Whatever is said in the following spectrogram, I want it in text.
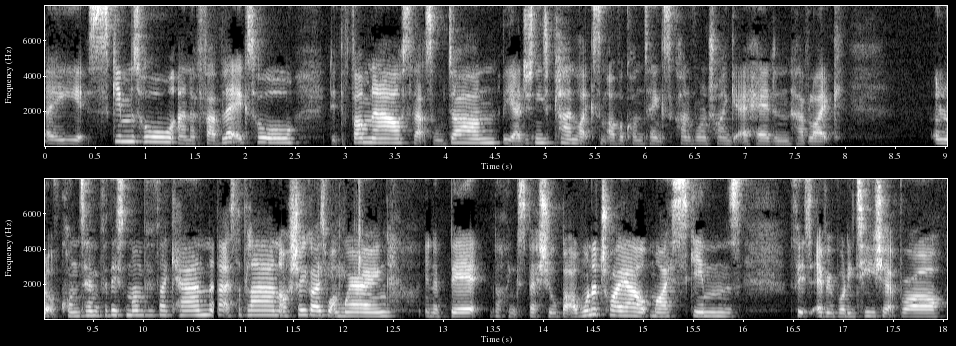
a Skims haul and a Fabletics haul, did the thumbnail, so that's all done. But yeah, I just need to plan like some other content because I kind of want to try and get ahead and have like a lot of content for this month if I can. That's the plan. I'll show you guys what I'm wearing in a bit, nothing special, but I want to try out my Skims Fits Everybody t-shirt bra,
